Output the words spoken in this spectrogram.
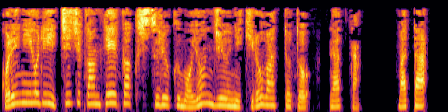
これにより1時間定格出力も 42kW となった。また、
